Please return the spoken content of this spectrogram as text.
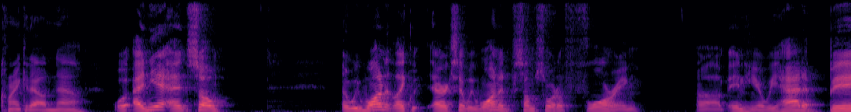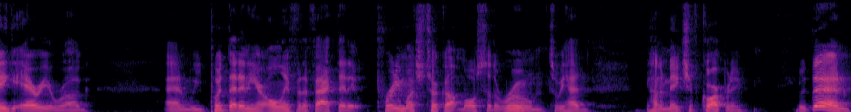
crank it out now." Well, and yeah, and so, and we wanted, like Eric said, we wanted some sort of flooring um, in here. We had a big area rug, and we put that in here only for the fact that it pretty much took up most of the room. So we had kind of makeshift carpeting. But then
